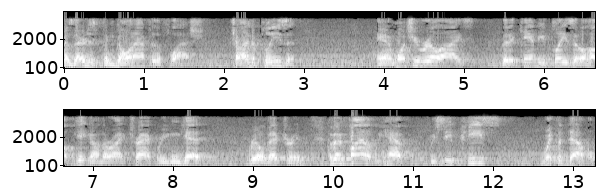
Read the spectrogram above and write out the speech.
Because they're just been going after the flesh, trying to please it. And once you realize that it can't be pleased, it'll help get you on the right track where you can get real victory. But then finally, we have we see peace with the devil.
